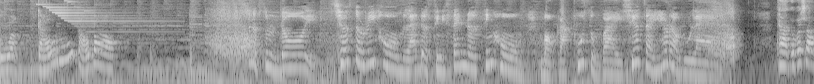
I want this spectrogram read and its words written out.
ช่วง เก๋ารู้เก๋าบอก สนับสนุนโดย เชอร์เซอรี่โฮมและเดอะซินิเซนเนอร์ซิ่งโฮมบอกรักผู้สูงวัยเชื่อใจให้เราดูแล ค่ะคุณผู้ชม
